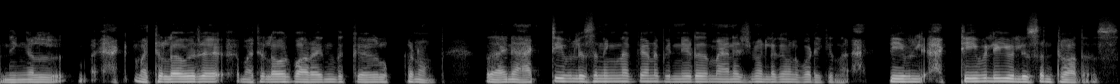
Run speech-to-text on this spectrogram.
നിങ്ങൾ മറ്റുള്ളവർ മറ്റുള്ളവർ പറയുന്നത് കേൾക്കണം. അതായത് ആക്റ്റീവ് ലിസണിങ് എന്നൊക്കെയാണ് പിന്നീട് മാനേജ്മെന്റിലൊക്കെ നമ്മൾ പഠിക്കുന്നത്. Actively actively you listen to others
